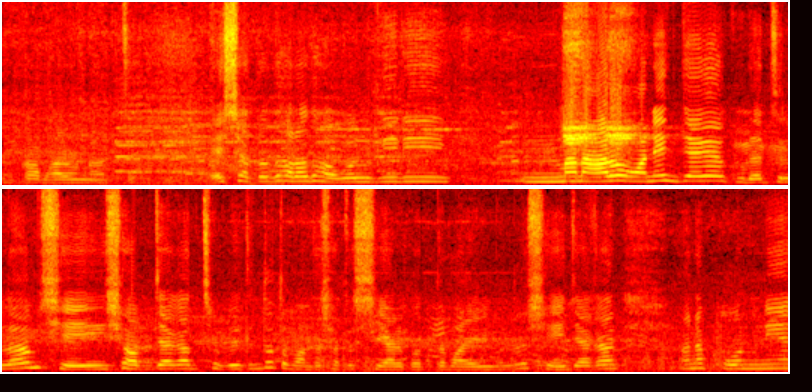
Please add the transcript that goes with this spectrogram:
ঢোকা বারণ আছে এর সাথে ধরো ধবলগিরি মানে আরও অনেক জায়গায় ঘুরেছিলাম, সেই সব জায়গার ছবি কিন্তু তোমাদের সাথে শেয়ার করতে পারিনি। কিন্তু সেই জায়গার মানে ফোন নিয়ে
